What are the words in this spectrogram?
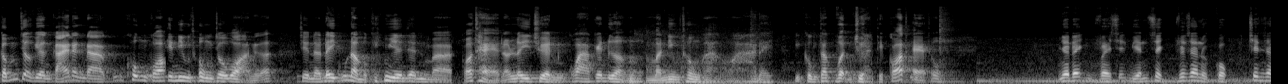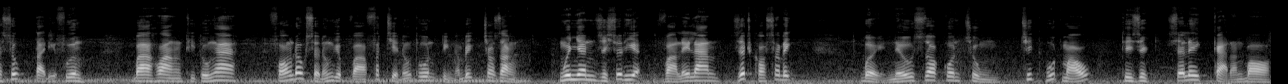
cấm chợ viềng cái rằng là cũng không có cái lưu thông châu bò nữa. Cho nên là đây cũng là một cái nguyên nhân mà có thể nó lây truyền qua cái đường mà lưu thông hàng hóa ở đây. Cái công tác vận chuyển thì có thể thôi. Nhận định về diễn biến dịch viêm da nổi cục trên gia súc tại địa phương, bà Hoàng Thị Tố Nga, Phó Giám đốc Sở Nông nghiệp và Phát triển nông thôn tỉnh Nam Định cho rằng nguyên nhân dịch xuất hiện và lây lan rất khó xác định bởi nếu do côn trùng trích hút máu thì dịch sẽ lây cả đàn bò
